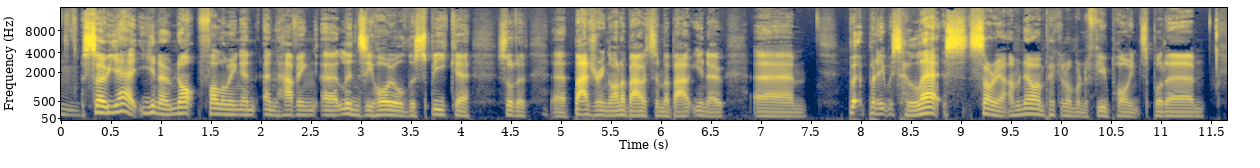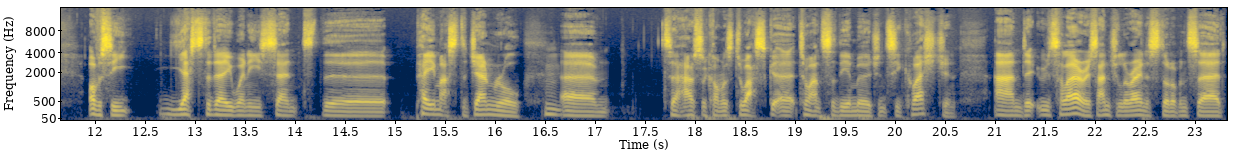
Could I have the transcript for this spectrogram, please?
Mm. So yeah, you know, not following and, and having uh, Lindsay Hoyle, the speaker, sort of uh, badgering on about him about you know, um, but but it was hilarious. Sorry, I know I'm picking up on a few points, but um, obviously yesterday when he sent the paymaster general um, to House of Commons to ask uh, to answer the emergency question, and it was hilarious. Angela Rayner stood up and said.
